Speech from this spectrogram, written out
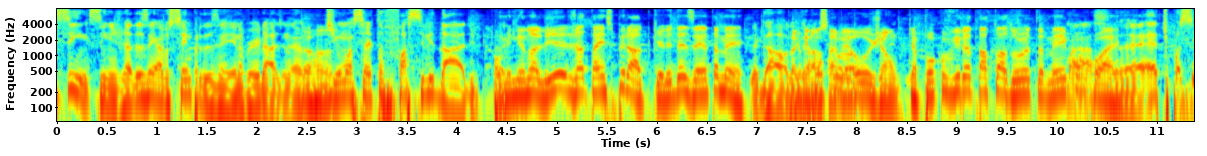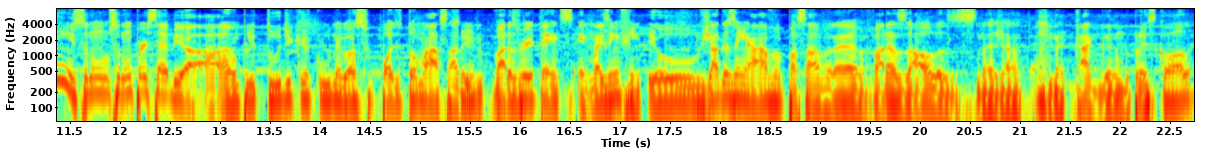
Sim, sim, já desenhava. Eu sempre desenhei, na verdade, né? Aham. Tinha uma certa facilidade. O pra- menino ali já tá inspirado, porque ele desenha também. Legal, Pra quem legal. não sabe, é o João. Daqui a pouco vira tatuador também e Massa. concorre. É, é tipo assim, você não, você não percebe a, a amplitude que o negócio pode tomar, sabe? Sim. Várias vertentes. Em- Mas enfim, eu já desenhava, passava, né, várias aulas, né, já né, cagando pra escola.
